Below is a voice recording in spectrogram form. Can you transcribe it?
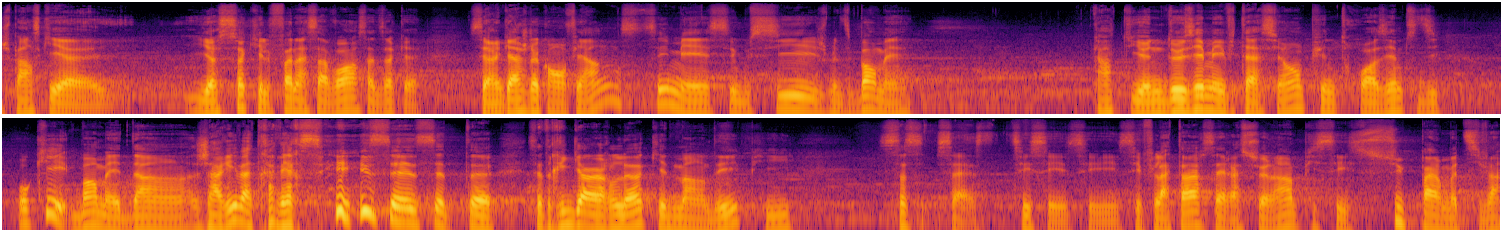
je pense qu'il y a, il y a ça qui est le fun à savoir, c'est-à-dire que c'est un gage de confiance, tu sais, mais c'est aussi, je me dis, bon, mais quand il y a une deuxième invitation, puis une troisième, tu dis, OK, bon, mais dans, j'arrive à traverser ce- cette, euh, cette rigueur-là qui est demandée, puis ça, c'est- flatteur, c'est rassurant, puis c'est super motivant.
